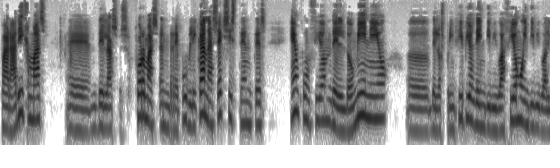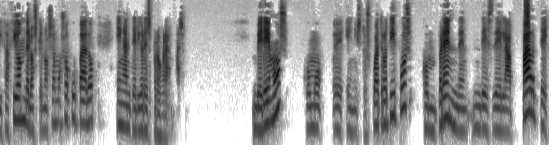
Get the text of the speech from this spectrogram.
paradigmas eh, de las formas republicanas existentes en función del dominio eh, de los principios de individuación o individualización de los que nos hemos ocupado en anteriores programas. Veremos cómo eh, en estos cuatro tipos comprenden desde la parte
